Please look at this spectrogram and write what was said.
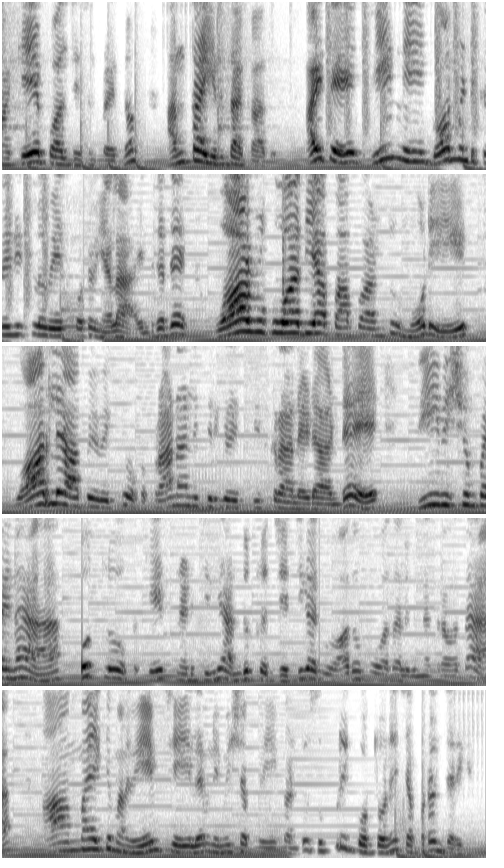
ఆ కేఏ పాల్ చేసిన ప్రయత్నం అంతా ఇంత కాదు. అయితే దీన్ని గవర్నమెంట్ క్రెడిట్లో వేసుకోవటం ఎలా? ఎందుకంటే వారుకువాదియా పాప అంటూ మోడీ వార్లే ఆపే వ్యక్తి ఒక ప్రాణాన్ని తిరిగి తీసుకురాలేడా అంటే ఈ విషయం పైన కోర్టులో ఒక కేసు నడిచింది. అందుట్లో జడ్జి గారి వాదోపవాదాలు విన్న తర్వాత ఆ అమ్మాయికి మనం ఏం చేయలేం నిమిష ప్రియకంటూ సుప్రీం కోర్టులోనే చెప్పడం జరిగింది.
